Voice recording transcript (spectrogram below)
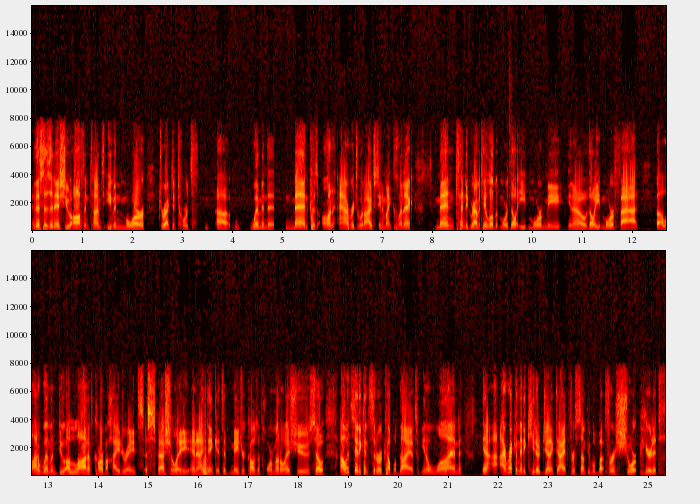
And this is an issue oftentimes even more directed towards uh, women than men, because on average, what I've seen in my clinic, men tend to gravitate a little bit more. They'll eat more meat, you know, they'll eat more fat. But a lot of women do a lot of carbohydrates, especially, and I think it's a major cause of hormonal issues. So I would say to consider a couple diets. You know, one, yeah, I I recommend a ketogenic diet for some people, but for a short period of time.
